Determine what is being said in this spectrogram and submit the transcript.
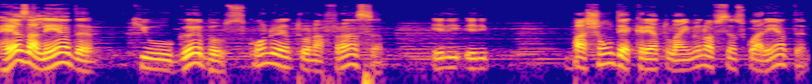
reza a lenda que o Goebbels, quando entrou na França, ele, ele baixou um decreto lá em 1940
